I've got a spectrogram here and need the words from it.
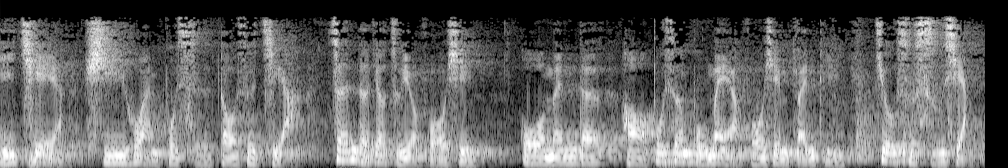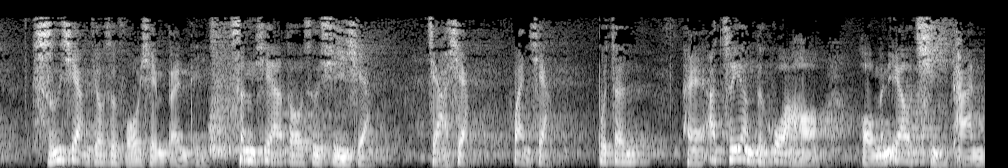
一切呀虚幻不实都是假，真的就只有佛性。我们的哦不生不灭啊，佛性本体就是实相，实相就是佛性本体，剩下都是虚相、假象、幻象，不真。哎啊，这样的话哈，我们要起贪，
